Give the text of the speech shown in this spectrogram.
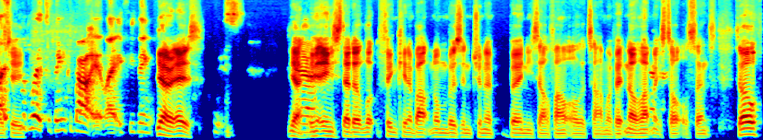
Like, it's analogy. a good way to think about it. Like if you think, Yeah, it is. Yeah, Yeah. in- instead of look, thinking about numbers and trying to burn yourself out all the time with it. No, that Yeah. makes total sense. So,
